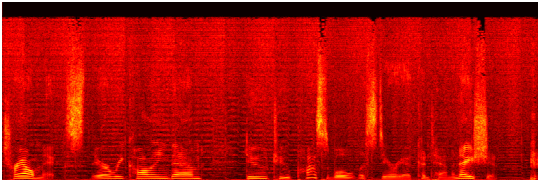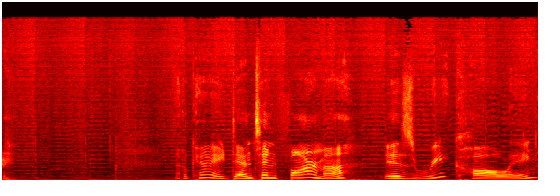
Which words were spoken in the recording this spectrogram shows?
trail mix. They're recalling them due to possible listeria contamination. okay, Denton Pharma is recalling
